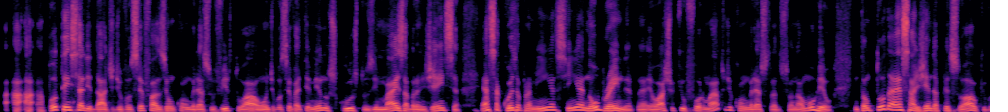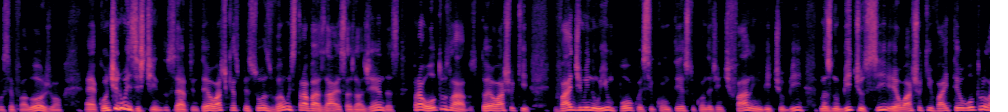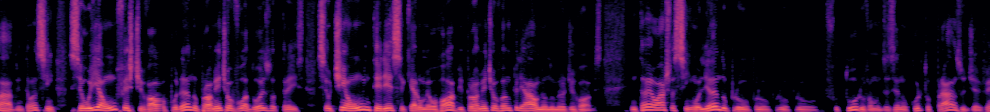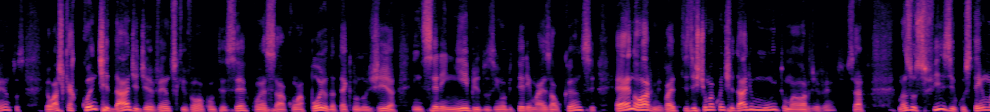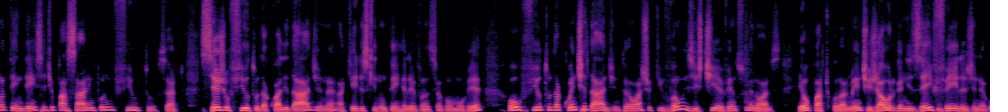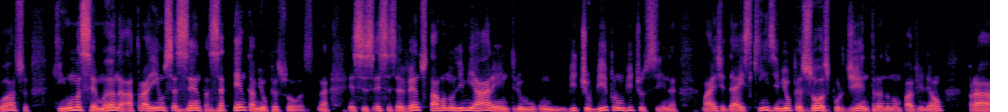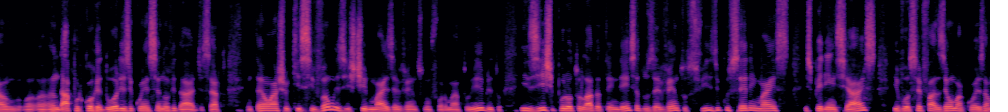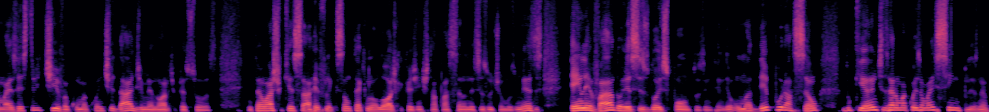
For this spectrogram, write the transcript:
A, a, potencialidade de você fazer um congresso virtual, onde você vai ter menos custos e mais abrangência, essa coisa para mim assim é no-brainer. Né? Eu acho que o formato de congresso tradicional morreu. Então toda essa agenda pessoal que você falou, João, é, continua existindo, certo? Então eu acho que as pessoas vão extravasar essas agendas para outros lados. Então eu acho que vai diminuir um pouco esse contexto quando a gente fala em B2B, mas no B2C eu acho que vai ter o outro lado limitado. Então, assim, se eu ia a um festival por ano, provavelmente eu vou a dois ou três. Se eu tinha um interesse que era o meu hobby, provavelmente eu vou ampliar o meu número de hobbies. Então, eu acho assim, olhando para o futuro, vamos dizer, no curto prazo de eventos, eu acho que a quantidade de eventos que vão acontecer com, essa, com o apoio da tecnologia em serem híbridos, em obterem mais alcance, é enorme. Vai existir uma quantidade muito maior de eventos, certo? Mas os físicos têm uma tendência de passarem por um filtro, certo? Seja o filtro da qualidade, né? aqueles que não têm relevância vão morrer, ou filtro da quantidade. Então, eu acho que vão existir eventos menores. Eu, particularmente, já organizei feiras de negócio que em uma semana atraíam 60, 70 mil pessoas. Né? Esses, esses eventos estavam no limiar entre um B2B para um B2C, né? Mais de 10, 15 mil pessoas por dia entrando num pavilhão para andar por corredores e conhecer novidades, certo? Então, eu acho que se vão existir mais eventos no formato híbrido, existe, por outro lado, a tendência dos eventos físicos serem mais experienciais e você fazer uma coisa mais restritiva, com uma quantidade menor de pessoas. Então, eu acho que essa reflexão tecnológica que a gente está passando nesses últimos meses tem levado a esses dois pontos, entendeu? Uma depuração do que antes era uma coisa mais simples, né?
